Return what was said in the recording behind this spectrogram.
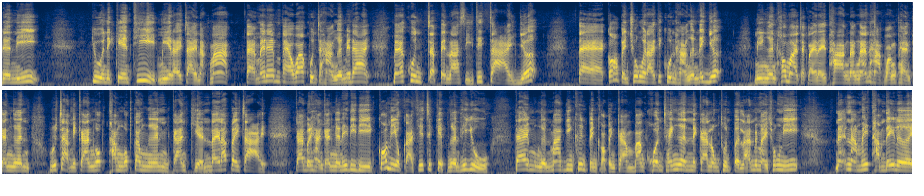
เดือนนี้ อยู่ในเกณฑ์ที่มีรายจ่ายหนักมาก แต่ไม่ได้แปลว่าคุณจะหาเงินไม่ได้ แม้คุณจะเป็นราศีที่จ่ายเยอะ แต่ก็เป็นช่วงเวลาที่คุณหาเงินได้เยอะ มีเงินเข้ามาจากหลาย ๆ ทาง ดังนั้นหากวางแผนการเงิน รู้จักมีการงบทำงบการเงิน การเขียนรายรับรายจ่าย การบริหารการเงินให้ดี ๆ ก็มีโอกาสที่จะเก็บเงินให้อยู่ ได้เงินมากยิ่งขึ้นเป็นก่อเป็นกำบางคนใช้เงินในการลงทุนเปิดร้านใหม่ ๆ ช่วงนี้ แนะนำให้ทำได้เลย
